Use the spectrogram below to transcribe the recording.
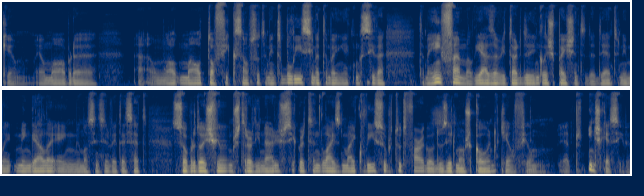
que é, um, é uma obra, uh, uma, uma autoficção absolutamente belíssima, também é conhecida, também é infame, aliás, a vitória de English Patient de, de Anthony Minghella em 1997 sobre dois filmes extraordinários, Secret and Lies de Mike Lee, sobretudo Fargo dos irmãos Coen, que é um filme eh, inesquecível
